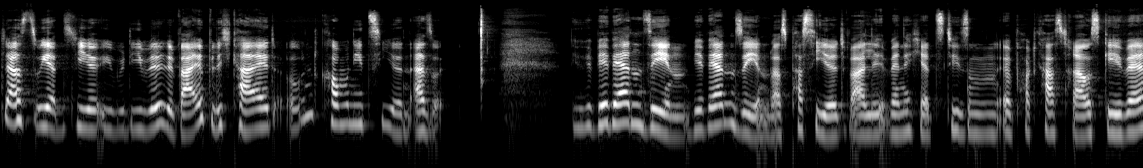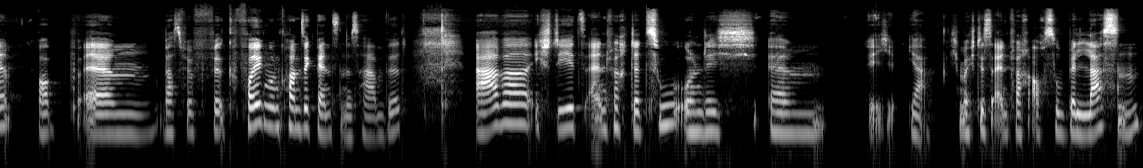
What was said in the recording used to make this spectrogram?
dass du jetzt hier über die wilde Weiblichkeit und kommunizieren. Also wir werden sehen, wir werden sehen, was passiert, weil wenn ich jetzt diesen äh, Podcast rausgebe, ob ähm, was für, für Folgen und Konsequenzen es haben wird. Aber ich stehe jetzt einfach dazu und ich, ähm, ich, ja, ich möchte es einfach auch so belassen,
